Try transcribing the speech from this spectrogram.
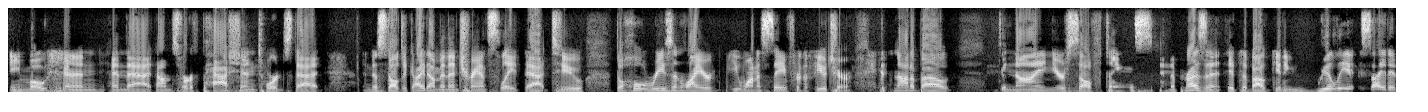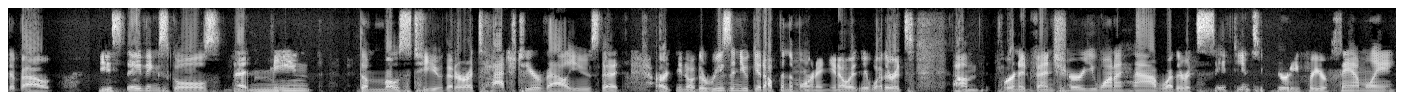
emotion and that um, sort of passion towards that nostalgic item and then translate that to the whole reason why you you want to save for the future. It's not about denying yourself things in the present. It's about getting really excited about these savings goals that mean the most to you that are attached to your values that are you know the reason you get up in the morning you know it, whether it's um, for an adventure you want to have whether it's safety and security for your family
